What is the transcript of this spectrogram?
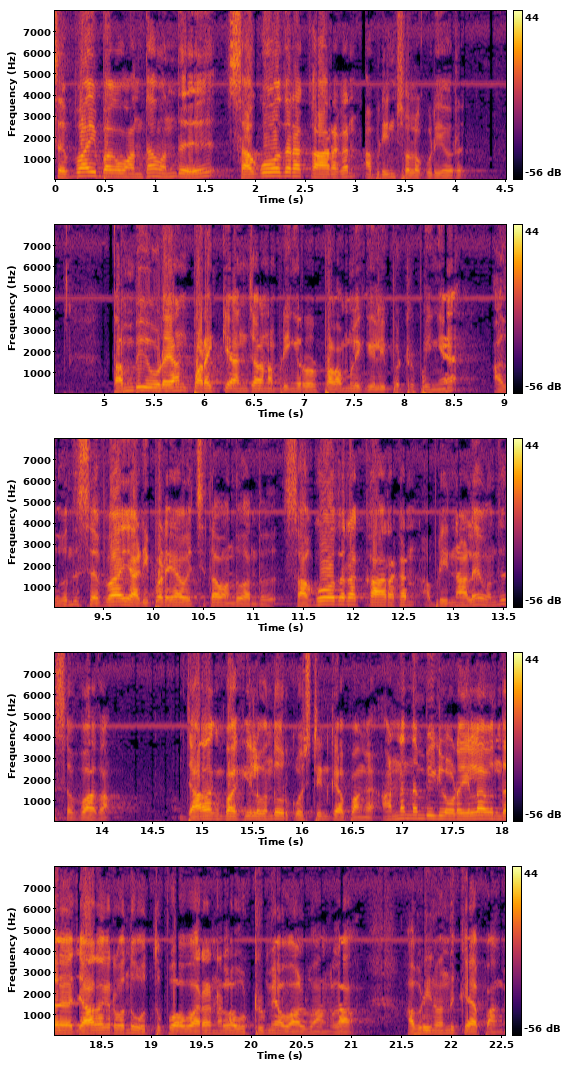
செவ்வாய் பகவான் தான் வந்து சகோதரக்காரகன் அப்படின்னு சொல்லக்கூடியவர். தம்பி உடையான் படைக்கு அஞ்சான் அப்படிங்கிற ஒரு பழமொழி கேள்விப்பட்டிருப்பீங்க. அது வந்து செவ்வாய் அடிப்படையாக வச்சு தான் வந்து வந்தது. சகோதரக்காரகன் அப்படின்னாலே வந்து செவ்வாய் தான். ஜாதகம் பாக்கியில் வந்து ஒரு கொஸ்டின் கேட்பாங்க. அண்ணன் தம்பிகளோடையெல்லாம் இந்த ஜாதகர் வந்து ஒத்து போவாரா? நல்லா ஒற்றுமையாக வாழ்வாங்களா? அப்படின்னு வந்து கேட்பாங்க.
